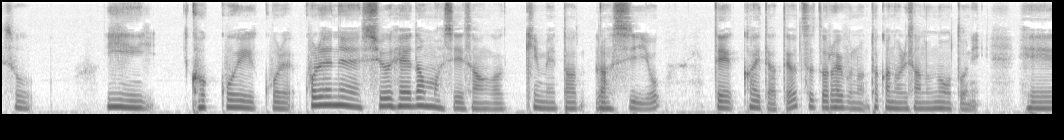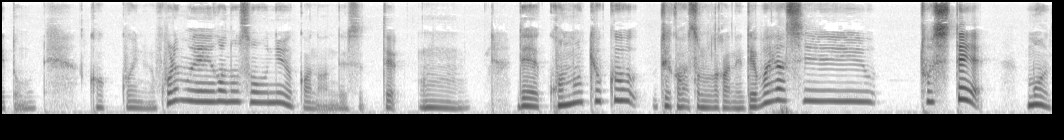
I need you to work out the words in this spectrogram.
そう。いいかっこいいこれ。これね周平魂さんが決めたらしいよ。って書いてあったよ。ツートライブの高則さんのノートに。へえと思って。かっこいいねこれも映画の挿入歌なんですって。うん。でこの曲っていうかそのだからね出囃子としてもう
